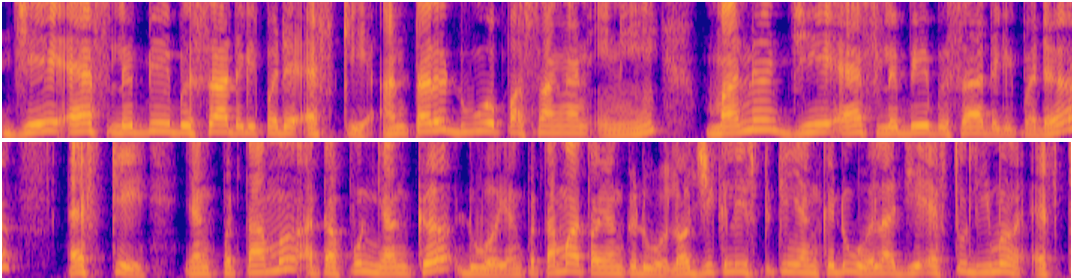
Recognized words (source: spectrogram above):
JF lebih besar daripada FK. Antara dua pasangan ini, mana JF lebih besar daripada FK? Yang pertama ataupun yang kedua? Yang pertama atau yang kedua? Logically speaking, yang kedua lah. JF tu 5, FK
